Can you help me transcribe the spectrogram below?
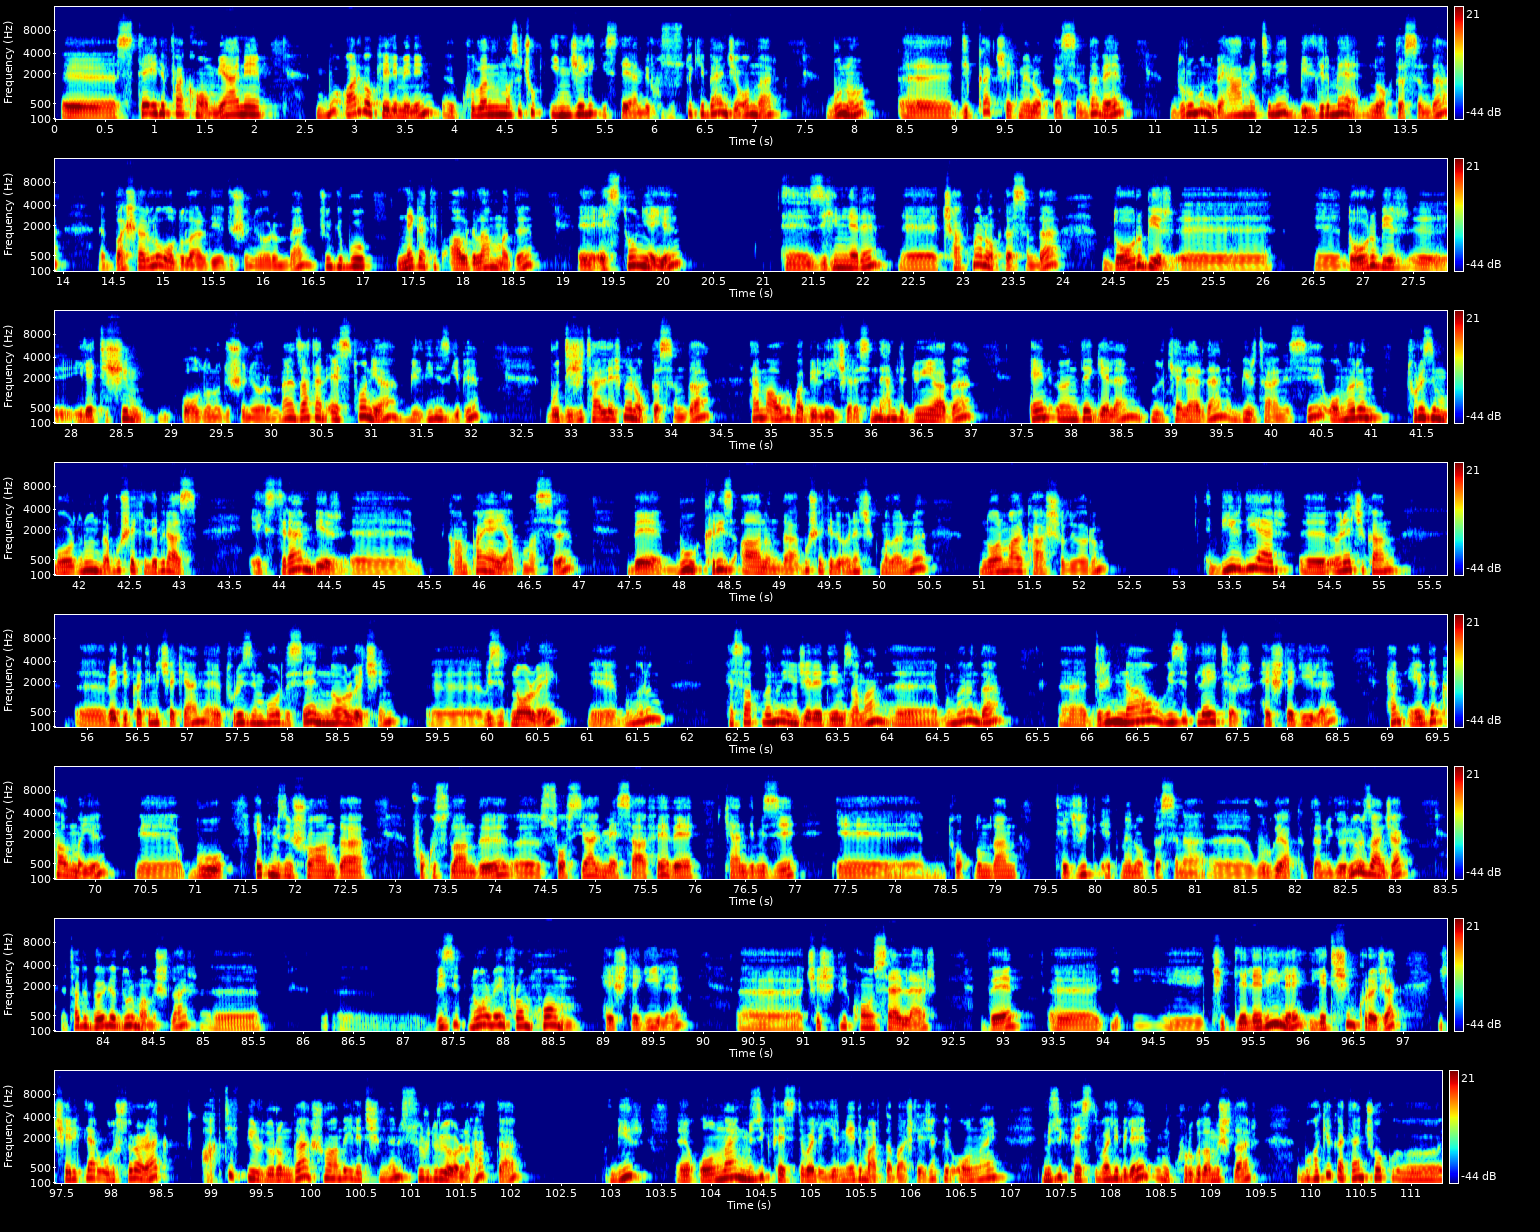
E, stay the fuck home yani bu argo kelimenin kullanılması çok incelik isteyen bir husustu ki bence onlar bunu e, dikkat çekme noktasında ve durumun vehametini bildirme noktasında başarılı oldular diye düşünüyorum ben. Çünkü bu negatif algılanmadı. E, Estonya'yı e, zihinlere e, çakma noktasında doğru bir e, e, doğru bir e, iletişim olduğunu düşünüyorum ben. Zaten Estonya bildiğiniz gibi bu dijitalleşme noktasında hem Avrupa Birliği içerisinde hem de dünyada en önde gelen ülkelerden bir tanesi. Onların turizm bordunun da bu şekilde biraz ekstrem bir e, kampanya yapması ve bu kriz anında bu şekilde öne çıkmalarını normal karşılıyorum. Bir diğer e, öne çıkan e, ve dikkatimi çeken e, turizm board ise Norveç'in e, Visit Norway. E, bunların hesaplarını incelediğim zaman e, bunların da e, Dream Now Visit Later hashtag ile hem evde kalmayı e, bu hepimizin şu anda fokuslandığı e, sosyal mesafe ve kendimizi e, toplumdan tecrit etme noktasına e, vurgu yaptıklarını görüyoruz ancak e, tabii böyle durmamışlar. E, e, Visit Norway from Home hashtag ile e, çeşitli konserler ve e, e, kitleleriyle iletişim kuracak içerikler oluşturarak aktif bir durumda şu anda iletişimlerini sürdürüyorlar. Hatta bir e, online müzik festivali 27 Mart'ta başlayacak bir online müzik festivali bile kurgulamışlar. Bu hakikaten çok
